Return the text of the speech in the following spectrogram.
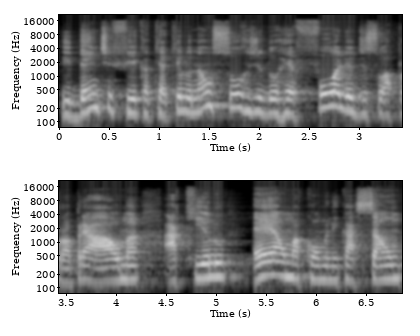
identifica que aquilo não surge do refolho de sua própria alma, aquilo é uma comunicação,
